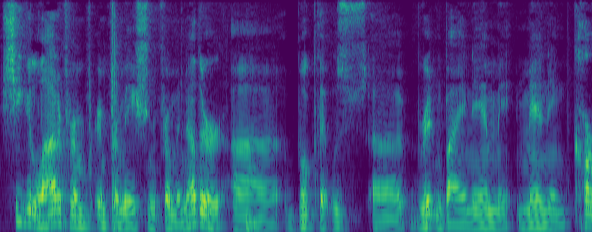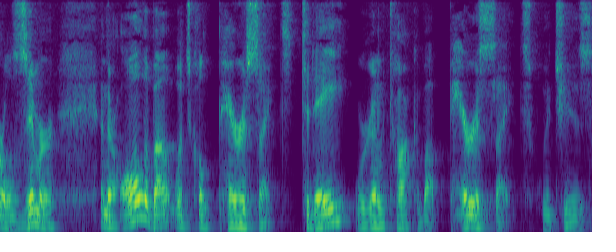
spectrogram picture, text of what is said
she got a lot of her information from another uh, book that was uh, written by a man, man named Carl Zimmer, and they're all about what's called parasites. Today, we're going to talk about parasites, which is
